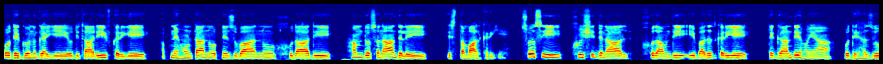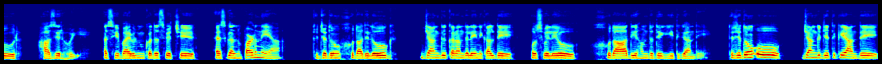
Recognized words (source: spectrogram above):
ਉਹਦੇ ਗੁਣ ਗਾਈਏ, ਉਹਦੀ ਤਾਰੀਫ ਕਰੀਏ, ਆਪਣੇ ਹੋਂਟਾਂ ਨੂੰ, ਆਪਣੀ ਜ਼ੁਬਾਨ ਨੂੰ ਖੁਦਾ ਦੀ ਹਮਦ ਸਨਾ ਦੇ ਲਈ ਇਸਤੇਮਾਲ ਕਰੀਏ। ਸੋ ਅਸੀਂ ਖੁਸ਼ੀ ਦੇ ਨਾਲ ਖੁਦਾਵੰਦ ਦੀ ਇਬਾਦਤ ਕਰੀਏ ਤੇ ਗਾਉਂਦੇ ਹੋਇਆਂ ਉਹਦੇ ਹਜ਼ੂਰ ਹਾਜ਼ਰ ਹੋਈਏ। ਅਸੀਂ ਬਾਈਬਲ ਮੁਕੱਦਸ ਵਿੱਚ ਇਸ ਗੱਲ ਨੂੰ ਪੜ੍ਹਨੇ ਆ ਕਿ ਜਦੋਂ ਖੁਦਾ ਦੇ ਲੋਕ ਜੰਗ ਕਰਨ ਦੇ ਲਈ ਨਿਕਲਦੇ, ਉਸ ਵੇਲੇ ਉਹ ਖੁਦਾ ਦੀ ਹਮਦ ਦੇ ਗੀਤ ਗਾਉਂਦੇ। ਤੇ ਜਦੋਂ ਉਹ ਜੰਗ ਜਿੱਤ ਕੇ ਆਂਦੇ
